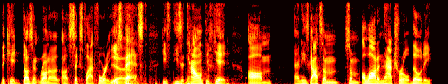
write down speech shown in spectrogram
the kid doesn't run a, a six flat forty. He's fast. He's he's a talented kid. Um, and he's got some some a lot of natural ability.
